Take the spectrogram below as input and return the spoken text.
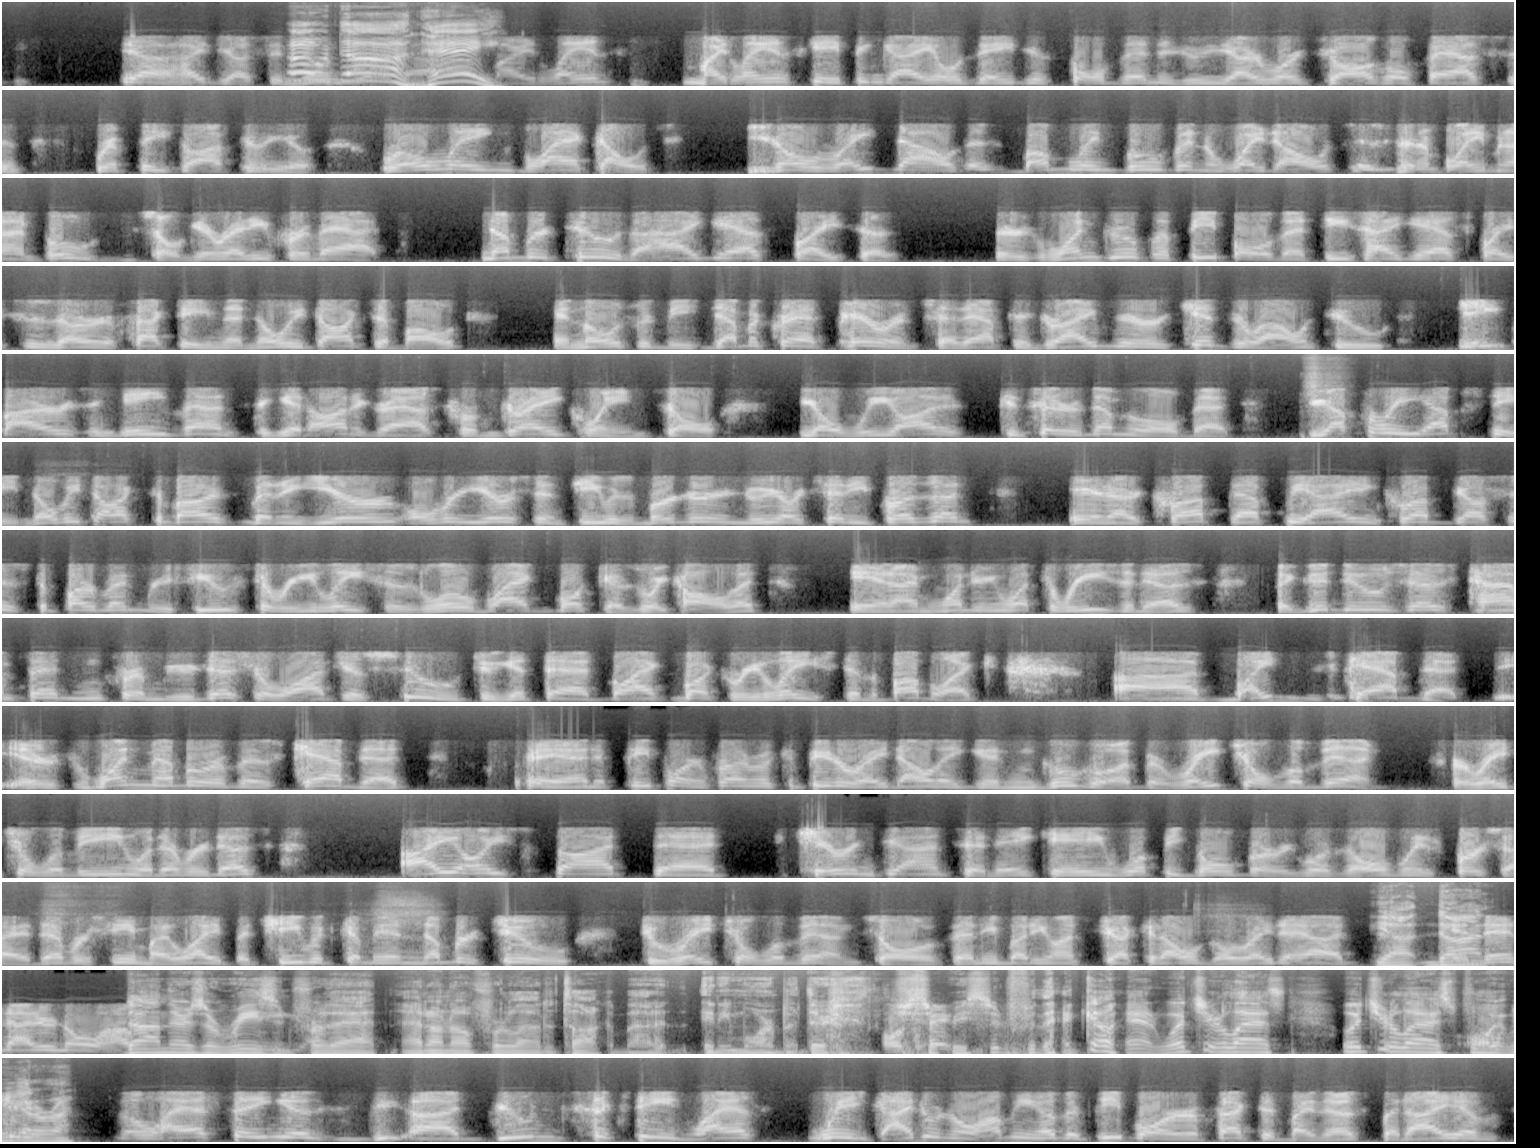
Yeah, hi Justin. Oh, good. Don, Uh, hey. My land, my landscaping guy Jose just pulled in to do the yard work, so I'll go fast and rip these off to you. Rolling blackouts. You know, right now this bumbling boob in the White House is going to blame it on Putin, so get ready for that. Number two, the high gas prices. There's one group of people that these high gas prices are affecting that nobody talks about, and those would be Democrat parents that have to drive their kids around to gay bars and gay events to get autographs from drag queens. So, you know, we ought to consider them a little bit. Jeffrey Epstein, nobody talks about it. It's been a year, over a year since he was murdered in New York City prison. And our corrupt FBI and corrupt Justice Department refused to release his little black book, as we call it. And I'm wondering what the reason is. The good news is Tom Fitton from Judicial Watch is sued to get that black book released to the public. Uh, Biden's cabinet, there's one member of his cabinet, and if people are in front of a computer right now, they can Google it, but Rachel Levin, or Rachel Levine, whatever it is. I always thought that Caryn Johnson, aka Whoopi Goldberg, was the only person I had ever seen in my life, but she would come in number two to Rachel Levin. So if anybody wants to check it out, we'll go right ahead. Yeah, Don. and then I don't know how. Don, there's a reason for that. I don't know if we're allowed to talk about it anymore, but there's, there's a reason for that. Go ahead. What's your last? What's your last point? We got to run. The last thing is uh, June 16, last week. I don't know how many other people are affected by this, but I have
